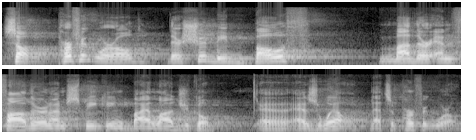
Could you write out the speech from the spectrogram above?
So, perfect world, there should be both mother and father, and I'm speaking biological uh, as well. That's a perfect world.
